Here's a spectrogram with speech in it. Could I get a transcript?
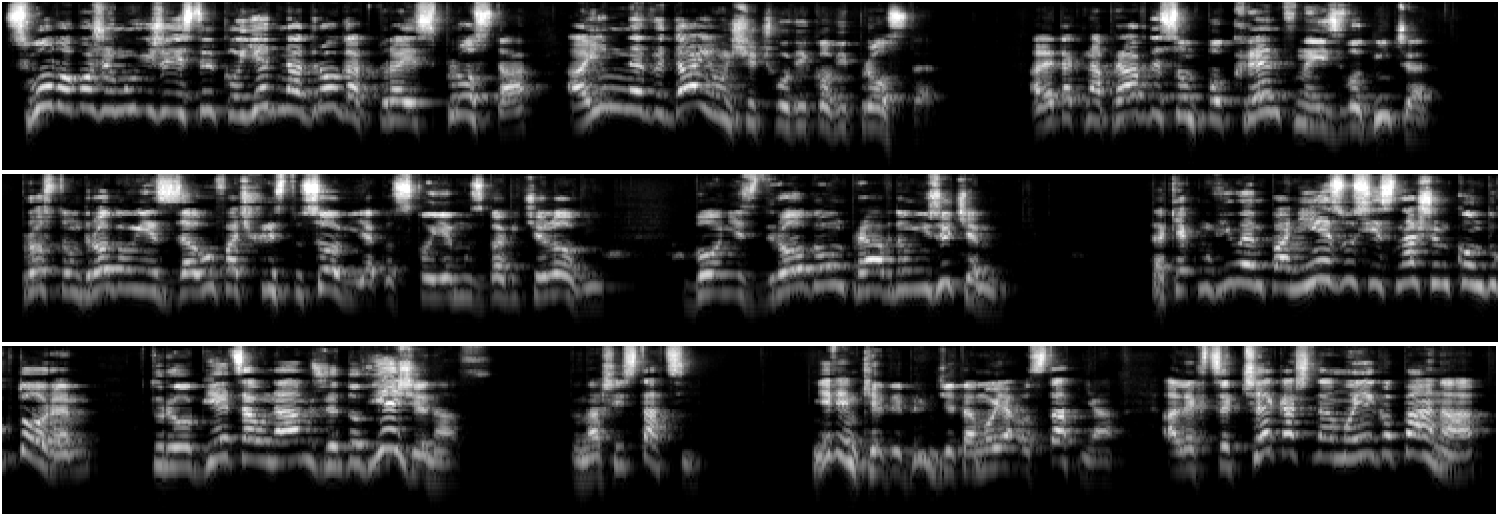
Słowo Boże mówi, że jest tylko jedna droga, która jest prosta, a inne wydają się człowiekowi proste. Ale tak naprawdę są pokrętne i zwodnicze. Prostą drogą jest zaufać Chrystusowi jako swojemu Zbawicielowi, bo On jest drogą, prawdą i życiem. Tak jak mówiłem, Pan Jezus jest naszym konduktorem, który obiecał nam, że dowiezie nas do naszej stacji. Nie wiem, kiedy będzie ta moja ostatnia, ale chcę czekać na mojego Pana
